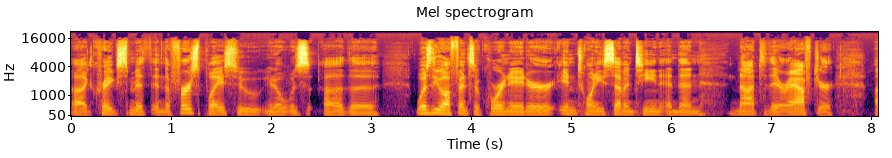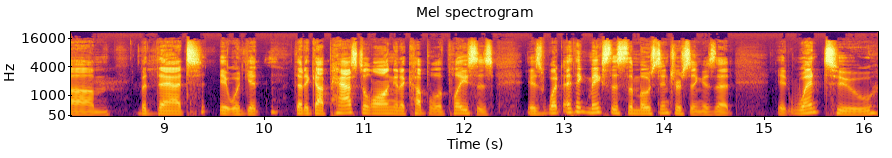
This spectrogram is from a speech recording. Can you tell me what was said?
uh, Craig Smith in the first place, who you know was uh, the was the offensive coordinator in 2017 and then not thereafter. Um, but that it would get that it got passed along in a couple of places is what I think makes this the most interesting. Is that it went to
